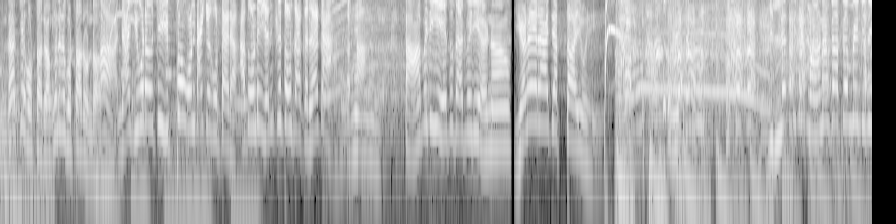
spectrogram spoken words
ഉണ്ടാക്കിയ കൊട്ടാരോ? അങ്ങനെ ഒരു കൊട്ടാരം ഉണ്ടോ? ആ ഞാൻ ഇവിടെ വെച്ച് ഇപ്പൊ ഉണ്ടാക്കിയ കൊട്ടാരം. അതുകൊണ്ട് എനിക്കിട്ട് ഉണ്ടാക്കരുത് കേട്ടാ. താവഴി ഏത് താഴ്വഴിയാണ്? ഇളയരാജത്തായ് വഴി ഇല്ലത്തിന്റെ മാനം കാക്കാൻ വേണ്ടി നീ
